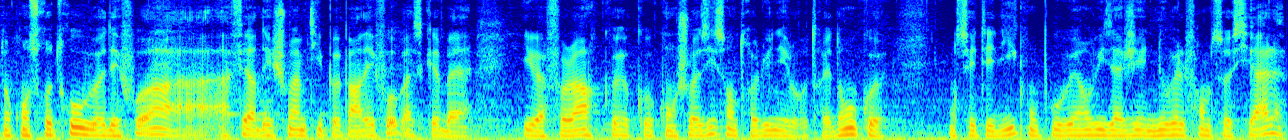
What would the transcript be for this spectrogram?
Donc on se retrouve euh, des fois à, faire des choix un petit peu par défaut parce que ben, il va falloir qu'on choisisse entre l'une et l'autre. Et donc on s'était dit qu'on pouvait envisager une nouvelle forme sociale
